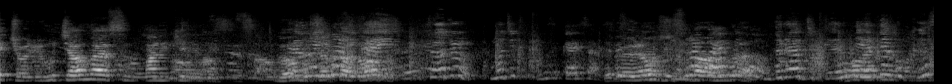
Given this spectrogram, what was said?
Araya çocuğumu çalmayasın manikenimi. Doğru mu çatlar doğru. Çocuğum, müzik, müzik atsam. Hep öyle olsun. Su da alın bura. Dur azıcık. Nerede bu kız?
